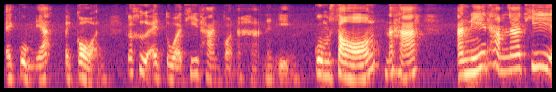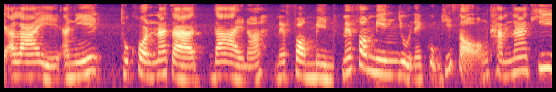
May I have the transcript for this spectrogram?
ไอ้กลุ่มเนี้ยไปก่อน ก็คือไอ้ตัวที่ทานก่อนอาหารนั่นเอง กลุ่ม2นะคะอันนี้ทำหน้าที่อะไรอันนี้ทุกคนน่าจะได้เนาะเมฟอร์มินเมฟอร์มินอยู่ในกลุ่มที่ 2ทำหน้าที่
